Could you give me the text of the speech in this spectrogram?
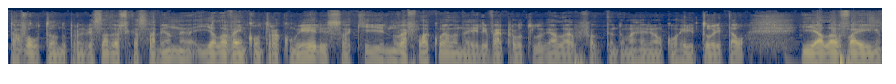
tá voltando para a universidade ela fica sabendo né e ela vai encontrar com ele só que ele não vai falar com ela né ele vai para outro lugar lá tenta uma reunião com o reitor e tal e ela vai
